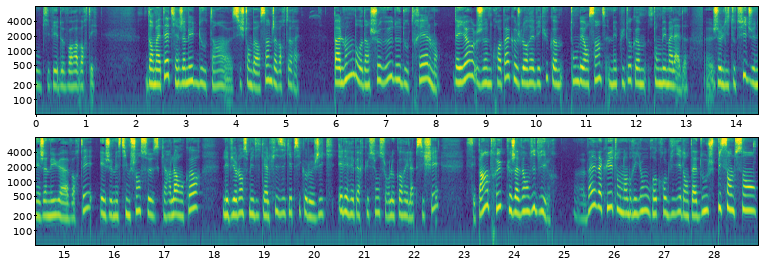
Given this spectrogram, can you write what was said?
ou qui vais devoir avorter. Dans ma tête, il n'y a jamais eu de doute. Hein. Si je tombais enceinte, j'avorterais. Pas l'ombre d'un cheveu de doute, réellement. D'ailleurs, je ne crois pas que je l'aurais vécu comme tomber enceinte, mais plutôt comme tomber malade. Euh, je le dis tout de suite, je n'ai jamais eu à avorter, et je m'estime chanceuse, car là encore, les violences médicales physiques et psychologiques et les répercussions sur le corps et la psyché, c'est pas un truc que j'avais envie de vivre. Euh, va évacuer ton embryon recroquevillé dans ta douche, pissant le sang,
